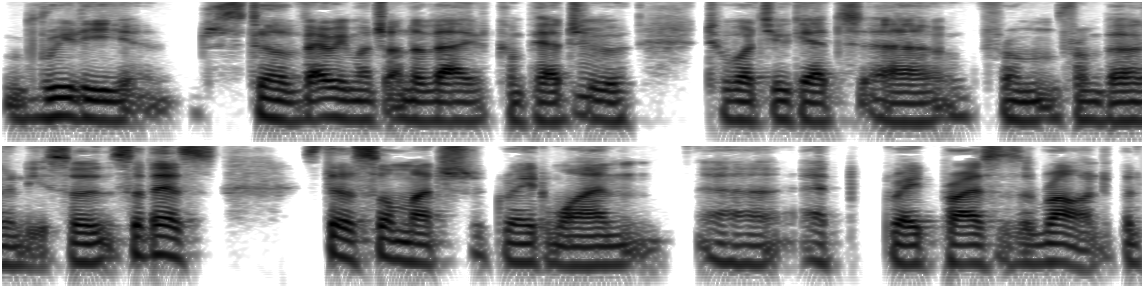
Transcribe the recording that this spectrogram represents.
really still very much undervalued compared to, mm. to what you get, uh, from, from Burgundy. So, so there's, still so much great wine uh, at great prices around. But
